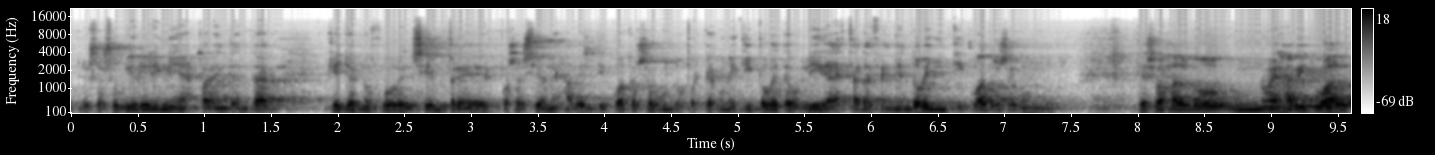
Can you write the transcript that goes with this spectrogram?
incluso subir líneas para intentar que ellos no jueguen siempre posesiones a 24 segundos, porque es un equipo que te obliga a estar defendiendo 24 segundos, que eso es algo no es habitual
